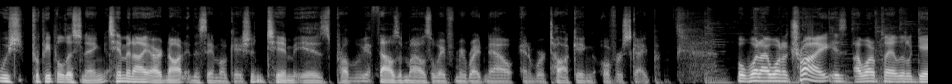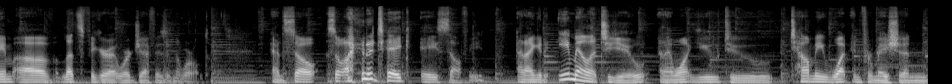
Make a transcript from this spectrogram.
We should, for people listening, Tim and I are not in the same location. Tim is probably a thousand miles away from me right now, and we're talking over Skype. But what I want to try is I want to play a little game of let's figure out where Jeff is in the world. And so, so I'm going to take a selfie and I'm going to email it to you, and I want you to tell me what information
